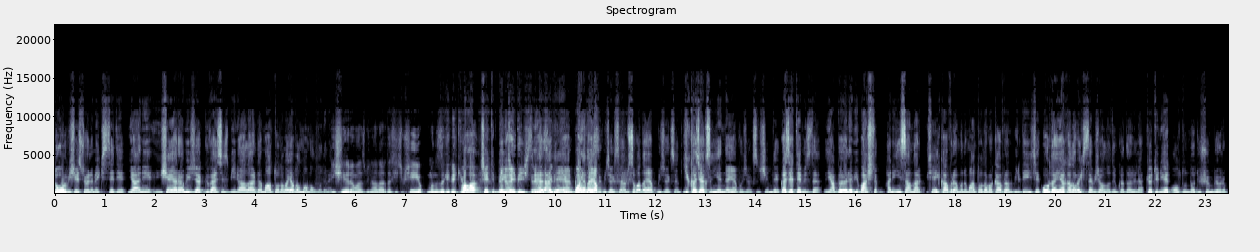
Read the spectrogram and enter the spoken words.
Doğru bir şey söylemek istedi. Yani işe yaramayacak güvensiz binalarda mantolama yapılmamalı demek. İşe yaramaz binalarda hiçbir şey yapmanıza gerek yok. Ama Çetin Bey Binayı değiştirmeniz herhalde gerekiyor. yani boya da yapmayacaksın abi sıva da yapmayacaksın yıkacaksın yeniden yapacaksın şimdi gazetemizde ya böyle bir başlık hani insanlar şey kavramını mantolama kavramını bildiği için oradan yakalamak istemiş anladığım kadarıyla kötü niyet olduğunu da düşünmüyorum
